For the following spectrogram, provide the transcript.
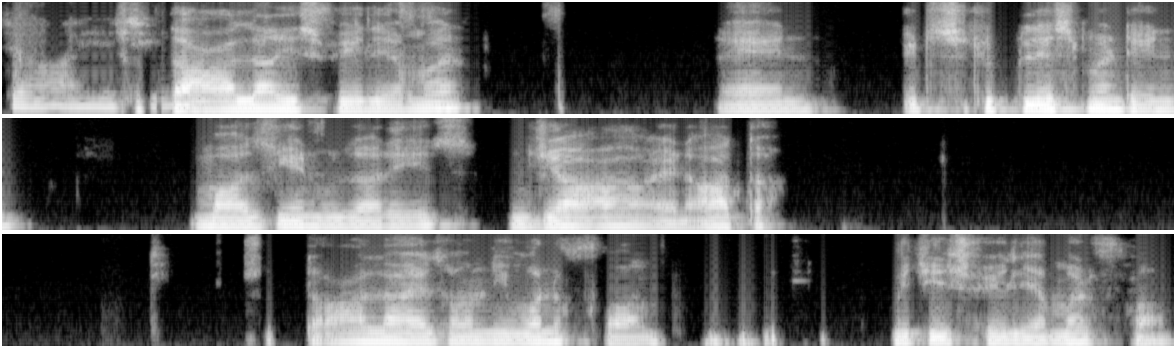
So, Ta'ala is failure and its replacement in Mazi and Muzare is Ja'a and Ata. So Ta'ala has only one form, which is failure form.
